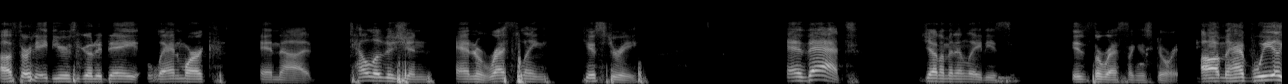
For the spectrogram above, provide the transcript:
uh, 38 years ago today, landmark in uh, television and wrestling history, and that, gentlemen and ladies, is the wrestling story. Um, have we uh,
